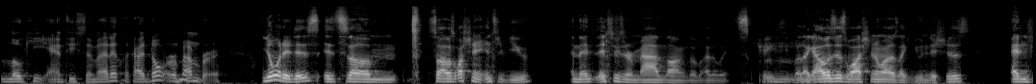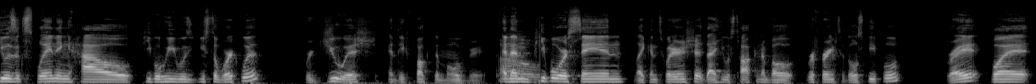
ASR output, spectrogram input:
low key anti-Semitic? Like, I don't remember. You know what it is? It's um. So I was watching an interview, and the interviews are mad long though. By the way, it's crazy. But like I was just watching him while I was like doing dishes, and he was explaining how people who he was used to work with were Jewish and they fucked him over. And then Oh. people were saying like in Twitter and shit that he was talking about referring to those people, right? But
